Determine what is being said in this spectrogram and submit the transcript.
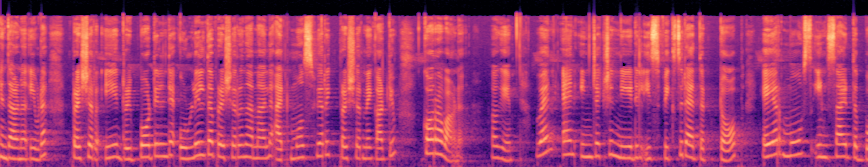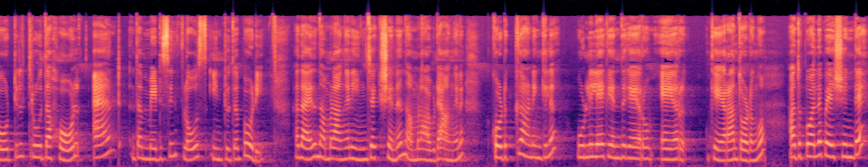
എന്താണ് ഇവിടെ പ്രഷർ ഈ ഡ്രിപ്പ് ബോട്ടിലിന്റെ ഉള്ളിലത്തെ പ്രഷർ എന്ന് പറഞ്ഞാൽ അറ്റ്മോസ്ഫിയറിക് പ്രഷറിനെക്കാട്ടിയും കുറവാണ്. Okay when an injection needle is fixed at the top air moves inside the bottle through the hole and the medicine flows into the body അതായത് നമ്മൾ അങ്ങനെ ഇഞ്ചക്ഷന് നമ്മൾ അവിടെ അങ്ങനെ കൊടുക്കുകയാണെങ്കിൽ ഉള്ളിലേക്ക് എന്ത് കയറും? എയർ കയറാൻ തുടങ്ങും. അതുപോലെ പേഷ്യന്റെ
